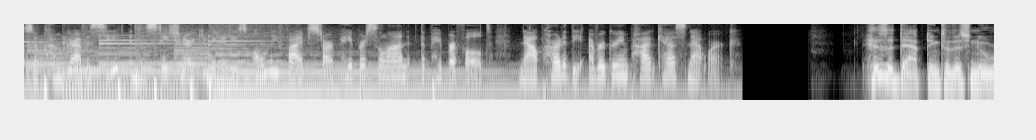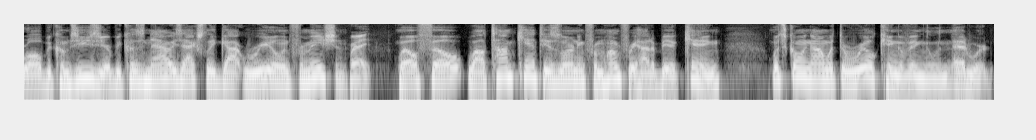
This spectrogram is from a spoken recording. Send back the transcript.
So come grab a seat in the stationery community's only five star paper salon, the Paperfold, now part of the Evergreen Podcast Network. His adapting to this new role becomes easier because now he's actually got real information. Right. Well, Phil, while Tom Canty is learning from Humphrey how to be a king, what's going on with the real King of England, Edward?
